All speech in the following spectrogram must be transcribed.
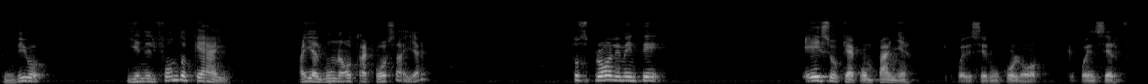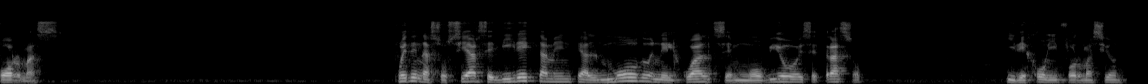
Pero digo, ¿y en el fondo qué hay? ¿Hay alguna otra cosa allá? Entonces probablemente eso que acompaña, que puede ser un color, que pueden ser formas, pueden asociarse directamente al modo en el cual se movió ese trazo y dejó información.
